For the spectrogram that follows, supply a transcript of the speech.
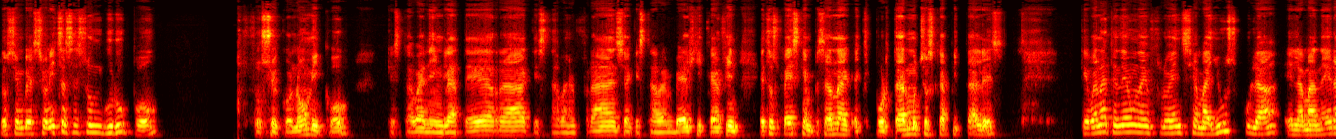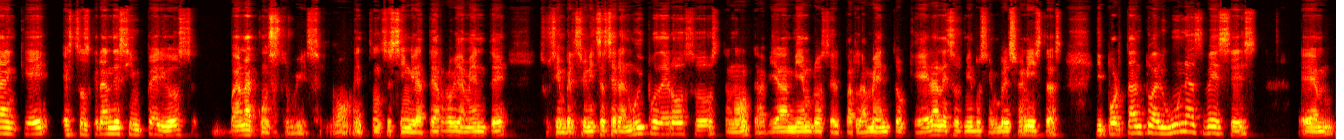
los inversionistas es un grupo socioeconómico que estaba en Inglaterra, que estaba en Francia, que estaba en Bélgica, en fin, estos países que empezaron a exportar muchos capitales, que van a tener una influencia mayúscula en la manera en que estos grandes imperios van a construirse, ¿no? Entonces, Inglaterra, obviamente, sus inversionistas eran muy poderosos, ¿no? Había miembros del Parlamento que eran esos mismos inversionistas, y por tanto, algunas veces em,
